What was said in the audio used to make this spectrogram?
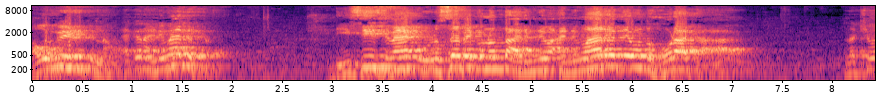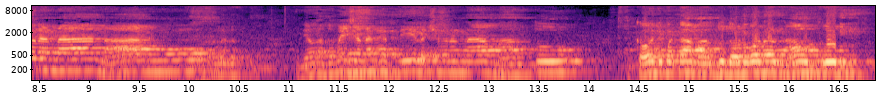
ಅವ್ರಿಗೂ ಹೇಳಿರ್ತಿಲ್ಲ ನಾವು. ಯಾಕಂದ್ರೆ ಅನಿವಾರ್ಯ ಇತ್ತು. ಡಿ ಸಿ ಬ್ಯಾಂಕ್ ಉಳಿಸಬೇಕು ಅನ್ನೋಂಥ ಅನಿವ- ಅನಿವಾರ್ಯತೆ ಒಂದು ಹೋರಾಟ. ಲಕ್ಷ್ಮಣಣ್ಣ, ನಾನು ದಿವಂಗತ ಅಣ್ಣ ಕತ್ತಿ, ಲಕ್ಷ್ಮಣಣ್ಣ, ಮಾಂತು ಕೌದಿಮಠ ಮಾಂತು, ದೊಡ್ಡಗೌಡ, ನಾವು ಕೂಡಿ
